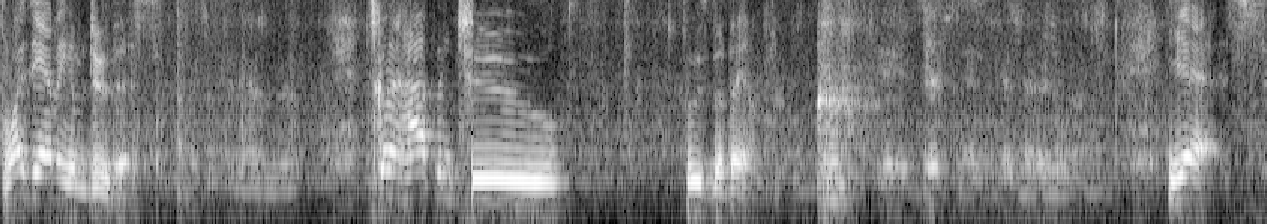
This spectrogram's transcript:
Why is he having him do this? It's going to happen to who's the them? Yes.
